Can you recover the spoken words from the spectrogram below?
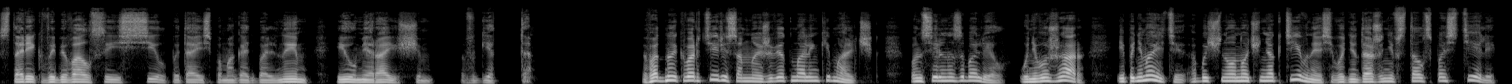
Старик выбивался из сил, пытаясь помогать больным и умирающим в гетто. В одной квартире со мной живет маленький мальчик. Он сильно заболел. У него жар. И, понимаете, обычно он очень активный, а сегодня даже не встал с постели.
